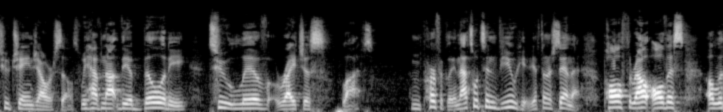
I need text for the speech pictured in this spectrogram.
to change ourselves. We have not the ability to live righteous lives. I mean, perfectly. And that's what's in view here. You have to understand that. Paul, throughout all this, uh,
